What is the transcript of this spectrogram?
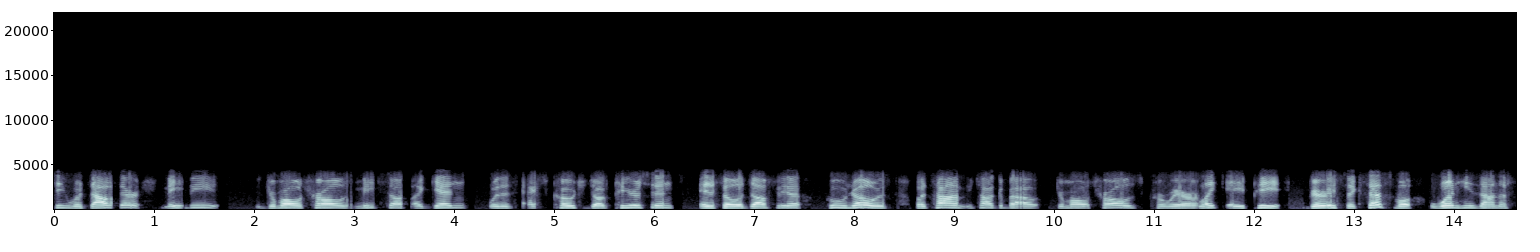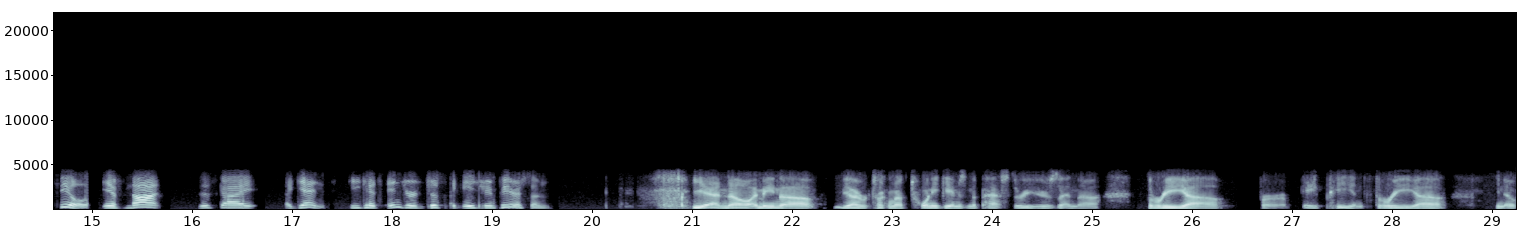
see what's out there. Maybe Jamaal Charles meets up again with his ex-coach Doug Pederson in Philadelphia. Who knows? But Tom, you talk about Jamaal Charles' career, like AP, very successful when he's on the field. If not, this guy again, he gets injured just like Adrian Peterson. Yeah, no, I mean, uh, yeah, we're talking about 20 games in the past three years, and uh, three uh, for AP, and three, uh, you know,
